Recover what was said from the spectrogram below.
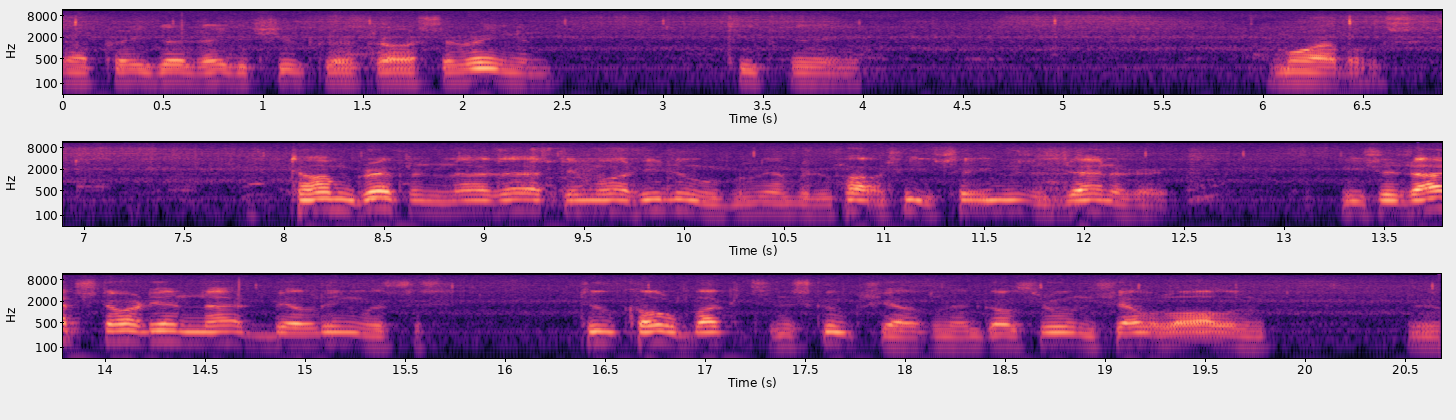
got pretty good. They could shoot clear across the ring and keep the marbles. Tom Griffin, I asked him what he knew, remembered about. He said he was a janitor. He says, I'd start in that building with two coal buckets and a scoop shovel, and I'd go through and shovel all the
